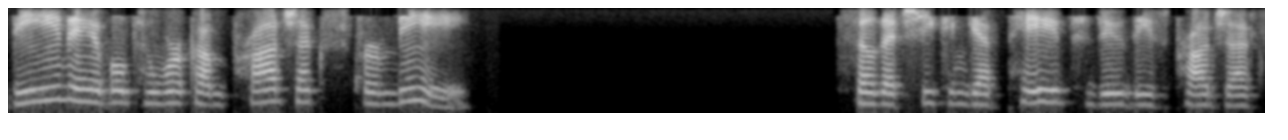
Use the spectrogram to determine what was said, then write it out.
Being able to work on projects for me so that she can get paid to do these projects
